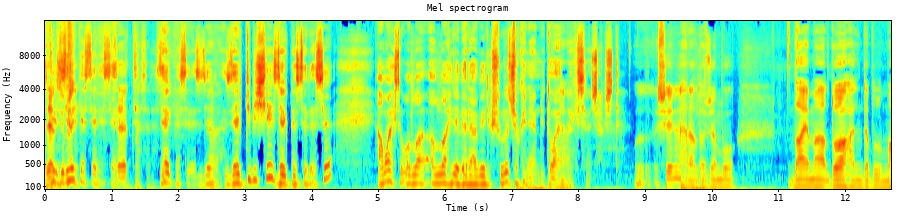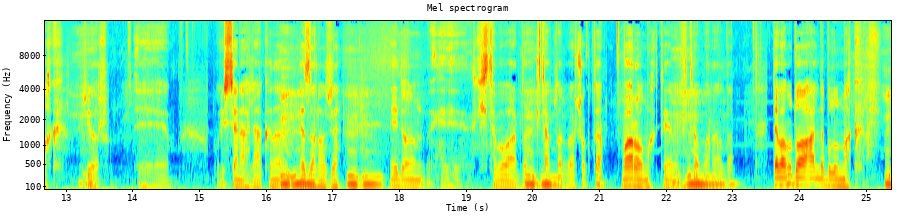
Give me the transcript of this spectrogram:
Zevkli bir bir zevk şey. meselesi. Zevk evet. meselesi. Zevk meselesi. Zevk, Evet. Zevkli bir şey zevk meselesi. Ama işte Allah Allah ile beraberlik şurada çok önemli dua etmek Evet. için hocam işte. Bu şeyin herhalde hocam bu daima dua halinde bulunmak diyor. Ee, bu isyan ahlakını Hı hı. yazan hoca. Hı hı. Neydi onun e, kitabı vardı. Hı hı. Kitapları var çok da. Var olmak diye bir Hı hı. kitap var herhalde. Devamlı dua halinde bulunmak Hı hı.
